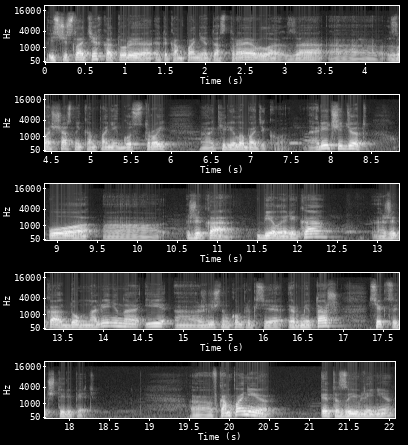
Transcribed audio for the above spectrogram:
из числа тех, которые эта компания достраивала за злосчастной компанией «Госстрой» Кирилла Бадикова. Речь идет о ЖК «Белая река», ЖК «Дом на Ленина» и э, жилищном комплексе «Эрмитаж», секция 4-5. Э, в компании это заявление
